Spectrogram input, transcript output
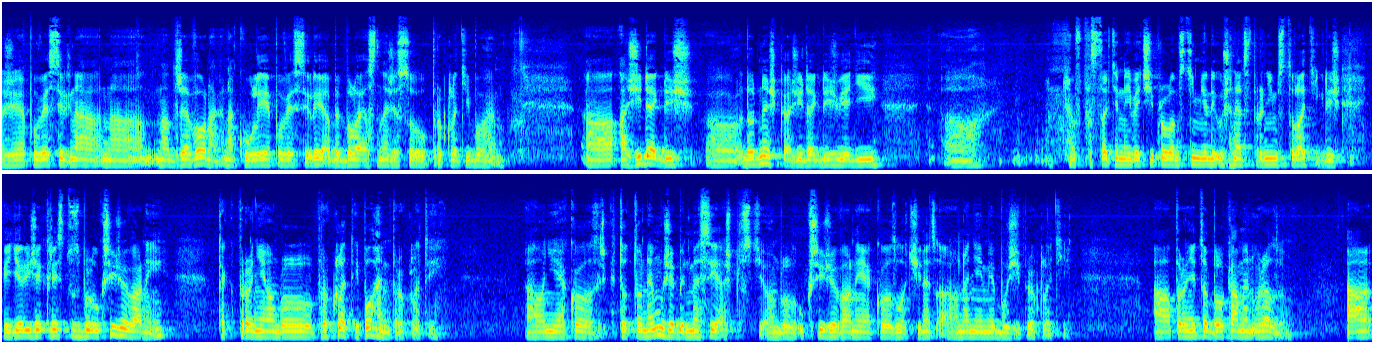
že je pověsili na, na, na dřevo, na, na kůli je pověsili, aby bylo jasné, že jsou prokletí Bohem. A, a židé, když, do dneška židé, když vědí, v podstatě největší problém s tím měli už hned v prvním století, když věděli, že Kristus byl ukřižovaný, tak pro ně on byl prokletý, Bohem prokletý. A oni jako, to, to nemůže být Mesiáš, prostě on byl ukřižovaný jako zločinec a na něm je boží prokletí. A pro ně to byl kámen urazu. A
